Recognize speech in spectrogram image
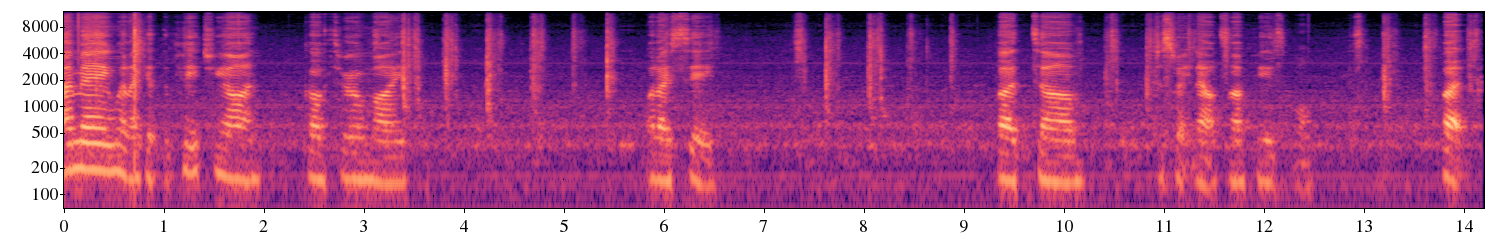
I may, when I get the Patreon, go through my what I see. But um, just right now it's not feasible. But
